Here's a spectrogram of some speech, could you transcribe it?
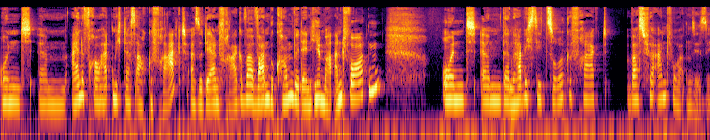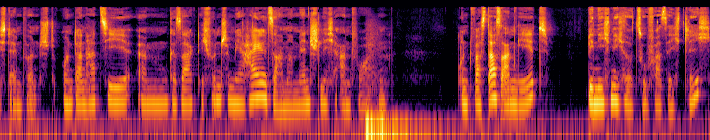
Und ähm, eine Frau hat mich das auch gefragt, also deren Frage war, wann bekommen wir denn hier mal Antworten? Und ähm, dann habe ich sie zurückgefragt, was für Antworten sie sich denn wünscht. Und dann hat sie ähm, gesagt, ich wünsche mir heilsame menschliche Antworten. Und was das angeht, bin ich nicht so zuversichtlich,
